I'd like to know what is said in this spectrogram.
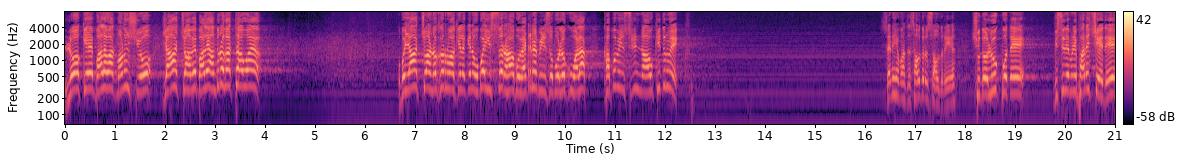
ලෝකයේ බලවත් මිනිස්සුયો යාච්චාවේ බලය අඳුරගත්තා වූ අය. ඔබ යාච්චා නොකරනවා කියලා කියන ඔබ ඉස්සරහා ඔබ වැටෙන පිණිස ඔබ ලොකු වලක් කපමින් සිටින්නා වූ කිතුණුවෙක් සැනහෙවන්ත සෞදර සෞදරය ශුද ලූක් පොතේ විසිදමනි පරිච්චේදේ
